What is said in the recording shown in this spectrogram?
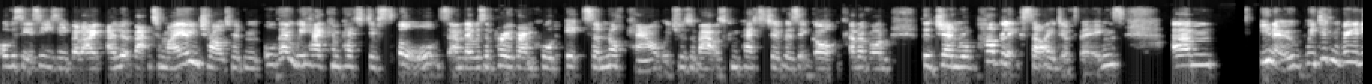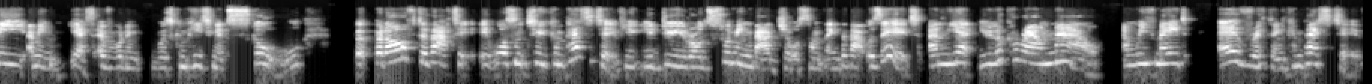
obviously it's easy but I, I, look back to my own childhood and although we had competitive sports and there was a program called it's a knockout which was about as competitive as it got kind of on the general public side of things um, you know we didn't really i mean yes everybody was competing at school but but after that it, it wasn't too competitive. You you do your odd swimming badge or something but that was it. And yet you look around now and we've made everything competitive.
